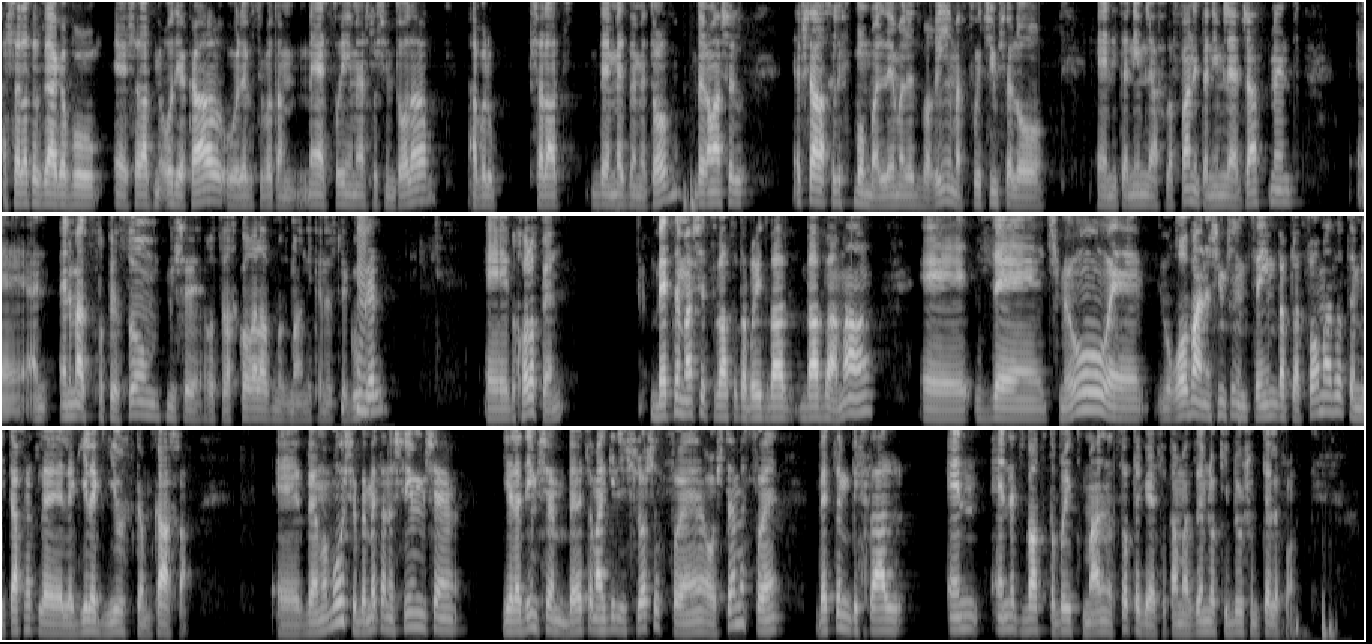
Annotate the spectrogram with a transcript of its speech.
השלט הזה אגב הוא שלט מאוד יקר, הוא עולה בסביבות ה-120-130 דולר, אבל הוא שלט באמת באמת טוב, ברמה של אפשר להחליף בו מלא מלא דברים, הסוויצ'ים שלו ניתנים להחלפה, ניתנים ל-adjustment, אה, אין מה לעשות פרסום, מי שרוצה לחקור עליו מוזמן להיכנס לגוגל. אה, בכל אופן, בעצם מה שצבא ארצות הברית בא, בא ואמר אה, זה, תשמעו, רוב האנשים שנמצאים בפלטפורמה הזאת הם מתחת לגיל הגיוס גם ככה. והם אמרו שבאמת אנשים שהם, ילדים שהם בעצם עד גיל 13 או 12, בעצם בכלל אין, אין לצבא ארצות הברית מה לנסות לגייס אותם, אז הם לא קיבלו שום טלפון.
